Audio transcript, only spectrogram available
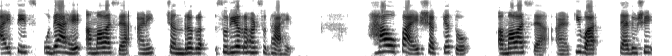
आयतीच उद्या आहे अमावास्या आणि चंद्रग्र सूर्यग्रहण सुद्धा आहे. हा उपाय शक्यतो अमावास्या किंवा त्या दिवशी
